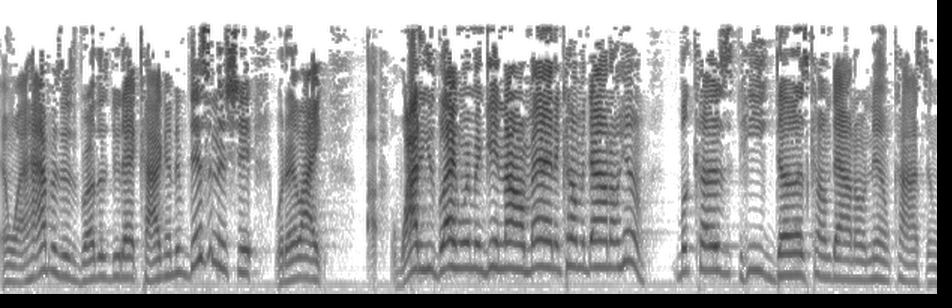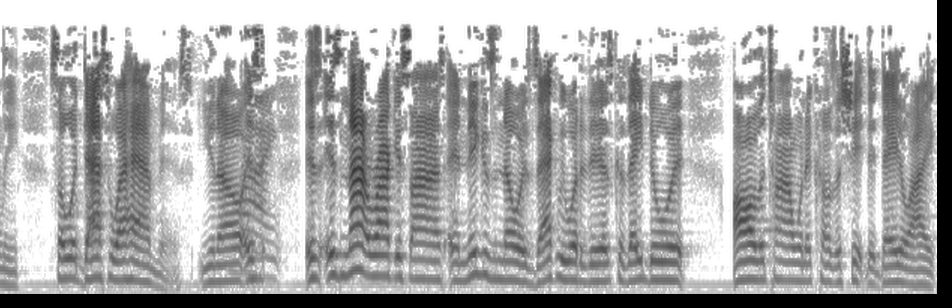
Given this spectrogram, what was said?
And what happens is brothers do that cognitive dissonance shit where they're like uh, why these black women getting all mad and coming down on him? Because he does come down on them constantly. So it, that's what happens you know? Right. it's it's it's not rocket science and niggas know exactly what it is because they do it all the time when it comes to shit that they like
